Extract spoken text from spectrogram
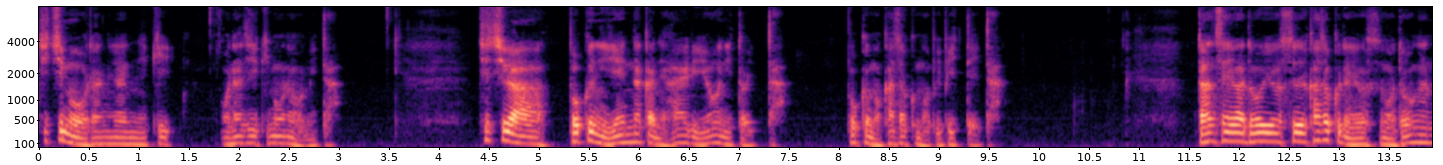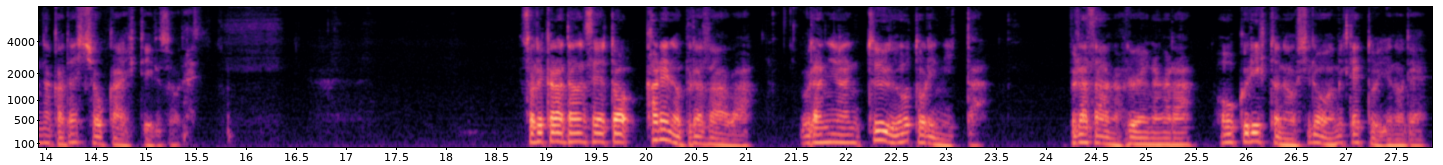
父も裏庭に行き、同じ生き物を見た。父は僕に家の中に入るようにと言った。僕も家族もビビっていた。男性は動揺する家族の様子も動画の中で紹介しているそうです。それから男性と彼のブラザーは裏庭にツールを取りに行った。ブラザーが震えながらフォークリフトの後ろを見てというので、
